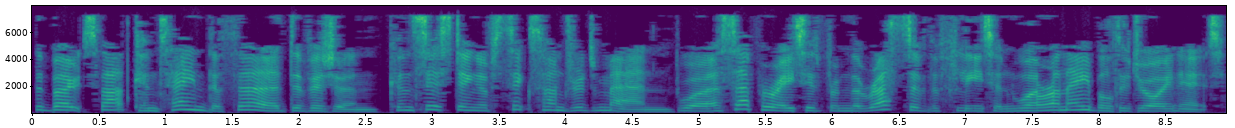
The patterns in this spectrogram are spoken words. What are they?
The boats that contained the 3rd Division, consisting of 600 men, were separated from the rest of the fleet and were unable to join it.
